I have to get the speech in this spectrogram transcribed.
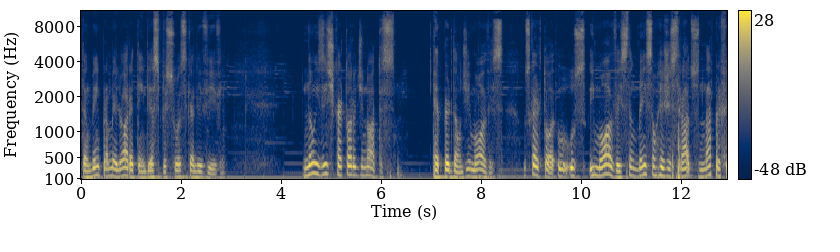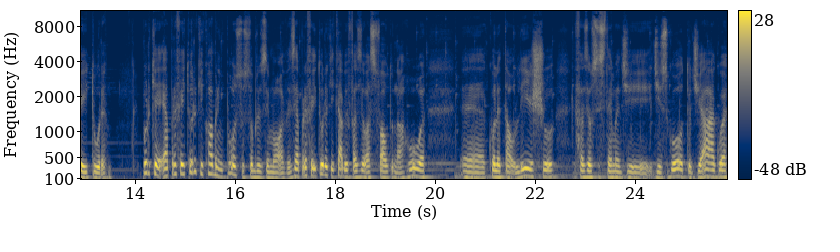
também para melhor atender as pessoas que ali vivem. Não existe cartório de notas, é, perdão, de imóveis. Os, os imóveis também são registrados na prefeitura. Porque é a prefeitura que cobra imposto sobre os imóveis, é a prefeitura que cabe fazer o asfalto na rua, é, coletar o lixo, fazer o sistema de, de esgoto, de água.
